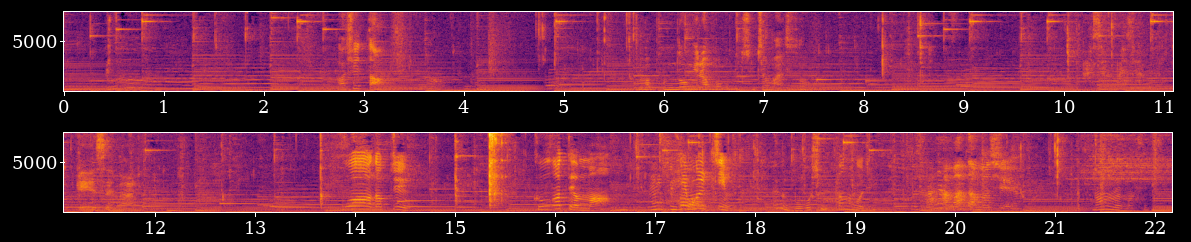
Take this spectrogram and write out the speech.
음 맛있다. 엄마 봄동이랑 먹으면 진짜 맛있어. 아삭아삭. ASMR. 우와 낙지 그거 같아 엄마 음, 응, 해물찜 이거 뭐가 싱겁다는 거지? 아니 안 맞다 맛이. 나는 왜 맛있지?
